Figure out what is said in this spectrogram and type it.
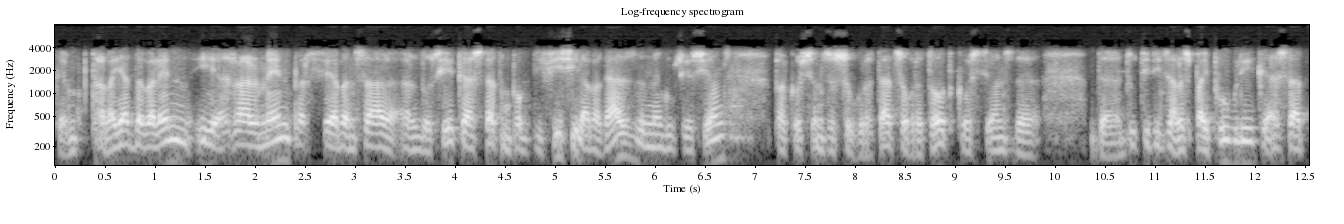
que hem treballat de valent i realment per fer avançar el dossier que ha estat un poc difícil a vegades de negociacions per qüestions de seguretat, sobretot qüestions d'utilitzar l'espai públic, ha estat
